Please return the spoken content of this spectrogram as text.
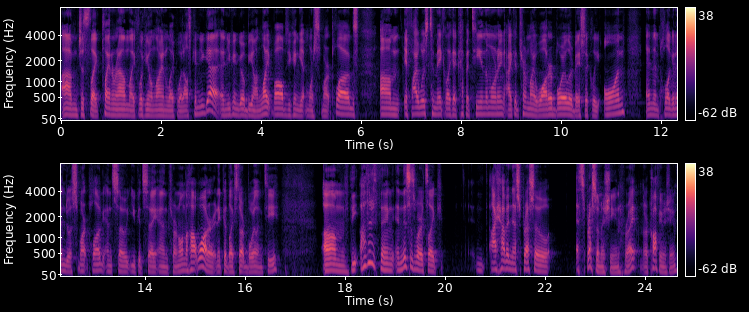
I'm just like playing around, like looking online, like what else can you get? And you can go beyond light bulbs. You can get more smart plugs. Um, if I was to make like a cup of tea in the morning, I could turn my water boiler basically on and then plug it into a smart plug. And so you could say, and turn on the hot water, and it could like start boiling tea. Um, the other thing, and this is where it's like, I have an espresso espresso machine, right? Or coffee machine.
